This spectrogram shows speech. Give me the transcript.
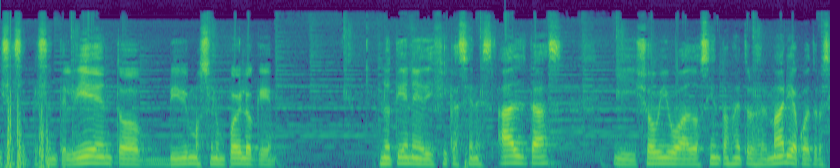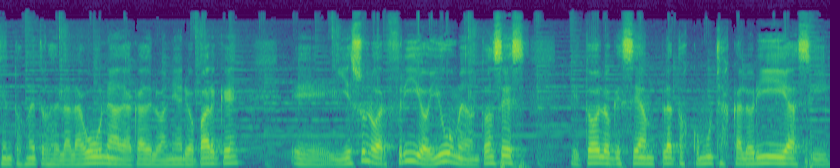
se hace presente el viento. Vivimos en un pueblo que no tiene edificaciones altas y yo vivo a 200 metros del mar y a 400 metros de la laguna de acá del balneario parque eh, y es un lugar frío y húmedo, entonces todo lo que sean platos con muchas calorías y,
